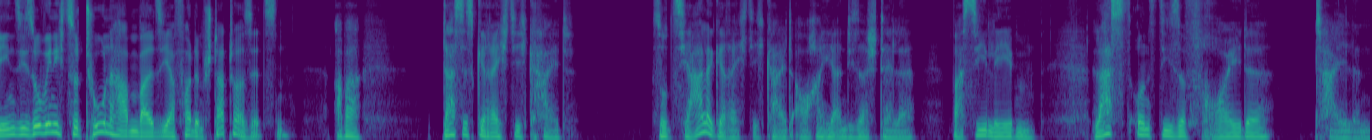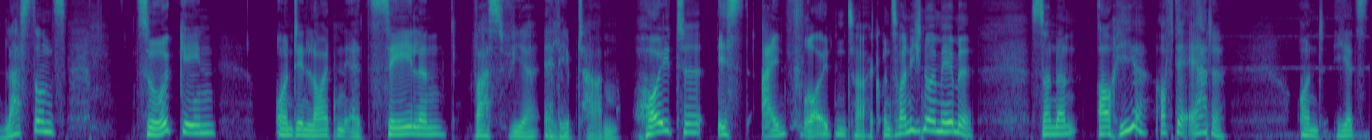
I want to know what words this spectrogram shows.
denen sie so wenig zu tun haben, weil sie ja vor dem Stadttor sitzen. Aber das ist Gerechtigkeit. Soziale Gerechtigkeit auch hier an dieser Stelle. Was sie leben. Lasst uns diese Freude teilen. Lasst uns zurückgehen und den Leuten erzählen, was wir erlebt haben. Heute ist ein Freudentag. Und zwar nicht nur im Himmel, sondern auch hier auf der Erde. Und jetzt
